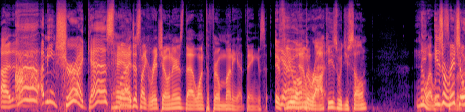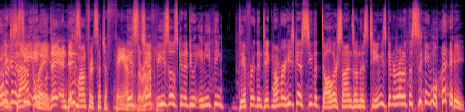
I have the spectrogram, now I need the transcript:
uh, Ah, I mean, sure, I guess. hey, but I just like rich owners that want to throw money at things. If Yeah. you Down owned the with that. Rockies, would you sell them? No, is a rich owner going to see Exactly. any? And Dick is- Monfort's such a fan Is of the Rockies. Jeff. Bezos going to do anything different than Dick Monfort? He's going to see the dollar signs on this team. He's going to run it the same way.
